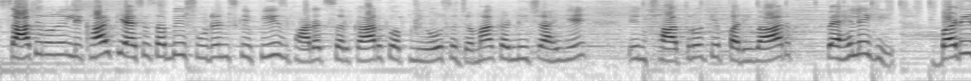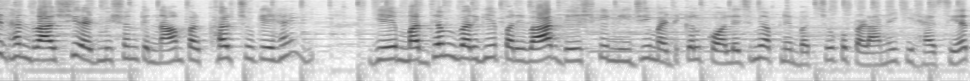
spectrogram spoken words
साथ ही उन्होंने लिखा कि ऐसे सभी स्टूडेंट्स की फ़ीस भारत सरकार को अपनी ओर से जमा करनी चाहिए। इन छात्रों के परिवार पहले ही बड़ी धनराशि एडमिशन के नाम पर खर्च चुके हैं। ये मध्यम वर्गीय परिवार देश के निजी मेडिकल कॉलेज में अपने बच्चों को पढ़ाने की हैसियत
